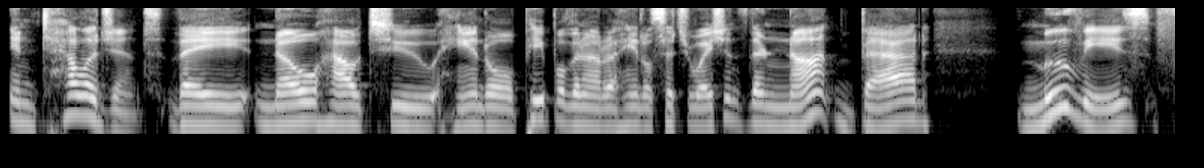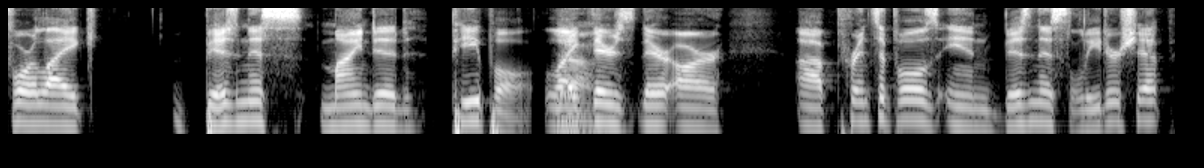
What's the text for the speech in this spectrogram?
intelligent. They know how to handle people. They know how to handle situations. They're not bad movies for like business minded people. Like Yeah. there's there are uh, principles in business leadership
